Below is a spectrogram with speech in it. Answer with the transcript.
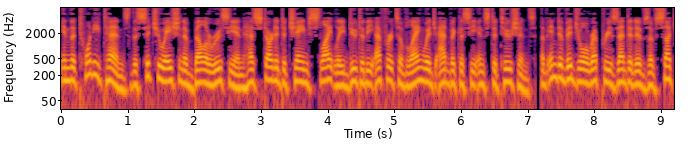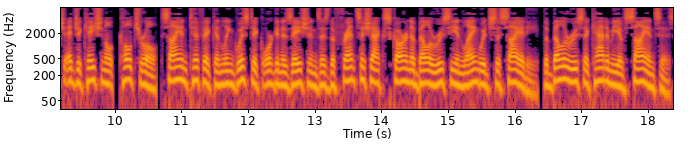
In the 2010s the situation of Belarusian has started to change slightly due to the efforts of language advocacy institutions, of individual representatives of such educational, cultural, scientific and linguistic organizations as the Francishak Skaryna Belarusian Language Society, the Belarus Academy of Sciences,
